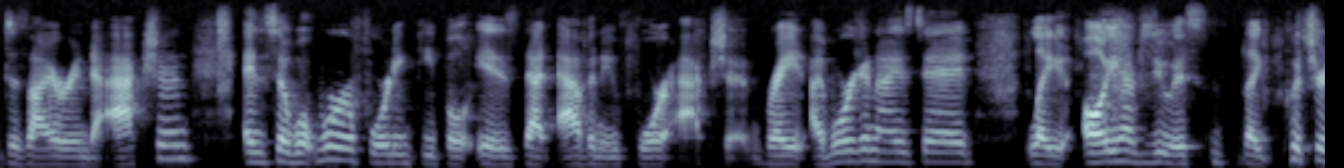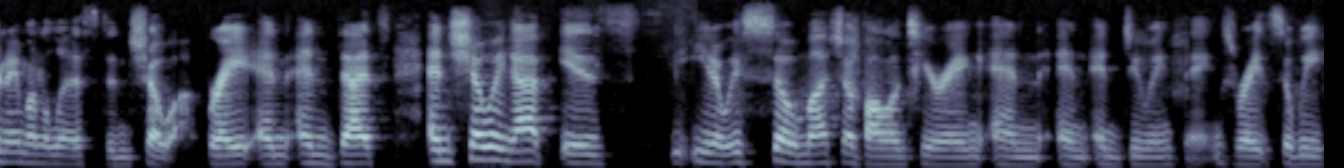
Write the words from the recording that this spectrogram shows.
desire into action. And so what we're affording people is that avenue for action right? I've organized it. Like all you have to do is like put your name on a list and show up right? And and that's and showing up is you know is so much of volunteering and and and doing things right so we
